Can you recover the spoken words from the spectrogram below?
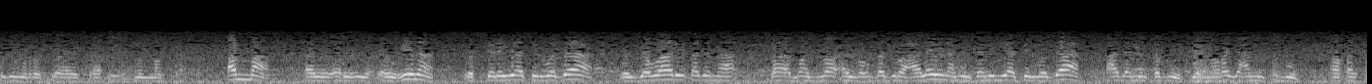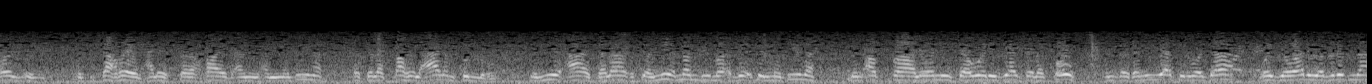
قدوم الرسول من مكة. أما الغنى والثنيات الوداع والجواري قد البدر علينا من ثنيات الوداع هذا من تبوك. لما رجع من تبوك أخذ شهرين عليه الصلاة خارج عن المدينة فتلقاه العالم كله. جميع جميع من بالمدينة من أطفال ونساء ورجال تلقوه عند ثنيات الوداع والجواري يضربنا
